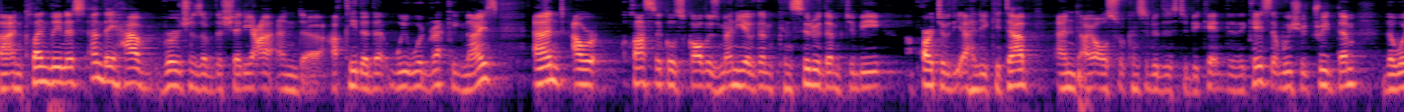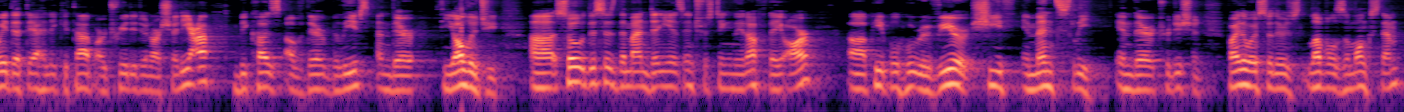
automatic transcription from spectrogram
Uh, and cleanliness, and they have versions of the Sharia and uh, Aqidah that we would recognize. And our classical scholars, many of them consider them to be a part of the Ahli Kitab, and I also consider this to be the case that we should treat them the way that the Ahli Kitab are treated in our Sharia because of their beliefs and their theology. Uh, so this is the Mandaeans. Interestingly enough, they are uh, people who revere Shith immensely in their tradition. By the way, so there's levels amongst them,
